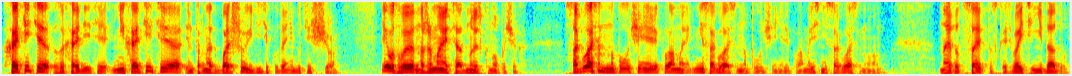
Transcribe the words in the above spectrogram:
Хотите, заходите, не хотите, интернет большой, идите куда-нибудь еще. И вот вы нажимаете одну из кнопочек. Согласен на получение рекламы, не согласен на получение рекламы. Если не согласен, вам на этот сайт, так сказать, войти не дадут.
